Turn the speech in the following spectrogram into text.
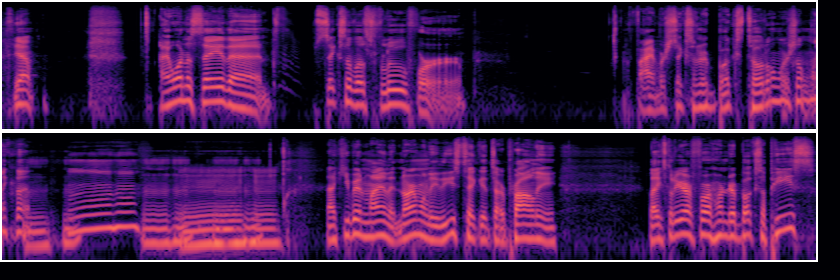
yeah, I want to say that six of us flew for five or six hundred bucks total, or something like that. Mm-hmm. hmm hmm Now keep in mind that normally these tickets are probably like three or four hundred bucks a piece.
